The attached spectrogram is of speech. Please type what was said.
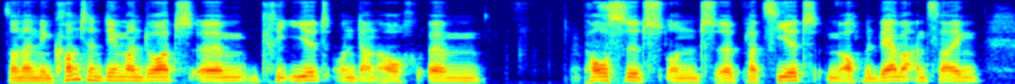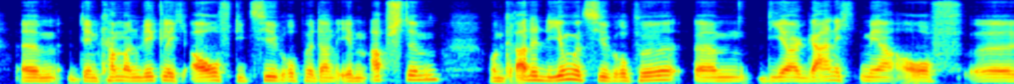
sondern den Content, den man dort ähm, kreiert und dann auch ähm, postet und äh, platziert, auch mit Werbeanzeigen, ähm, den kann man wirklich auf die Zielgruppe dann eben abstimmen. Und gerade die junge Zielgruppe, ähm, die ja gar nicht mehr auf äh,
